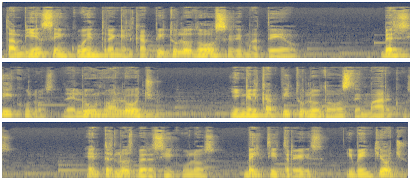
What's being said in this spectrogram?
También se encuentra en el capítulo 12 de Mateo, versículos del 1 al 8, y en el capítulo 2 de Marcos, entre los versículos 23 y 28.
